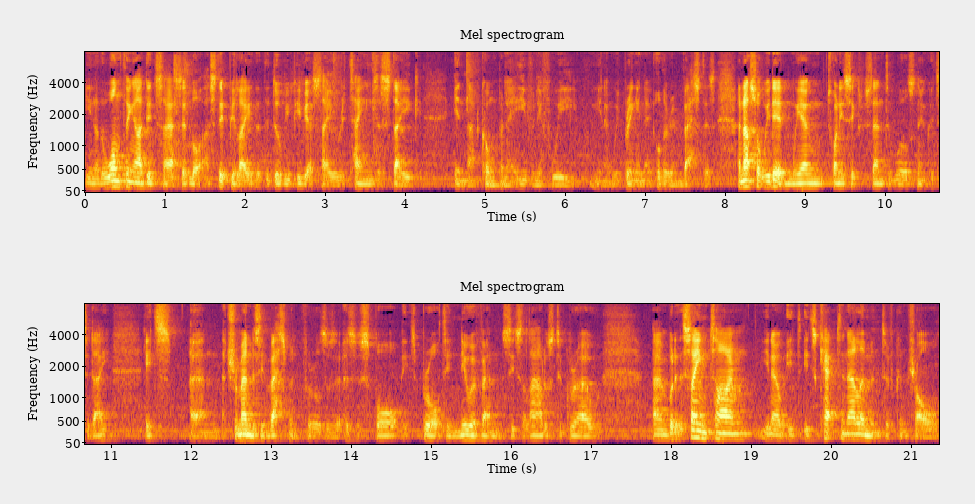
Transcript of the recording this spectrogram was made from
you know, the one thing I did say, I said, look, I stipulate that the WPBSA retains a stake in that company, even if we, you know, we bring in other investors. And that's what we did, and we own 26% of World Snooker today. It's um, a tremendous investment for us as a, as a sport. It's brought in new events. It's allowed us to grow. Um, but at the same time, you know, it, it's kept an element of control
